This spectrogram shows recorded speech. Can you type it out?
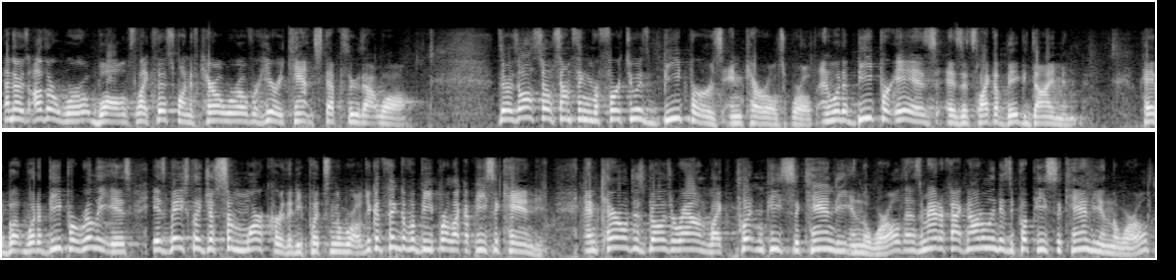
And there's other walls like this one. If Karel were over here, he can't step through that wall. There's also something referred to as beepers in Karel's world. And what a beeper is, is it's like a big diamond, Okay, but what a beeper really is, is basically just some marker that he puts in the world. You can think of a beeper like a piece of candy. And Karel just goes around like putting pieces of candy in the world. And as a matter of fact, not only does he put pieces of candy in the world,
